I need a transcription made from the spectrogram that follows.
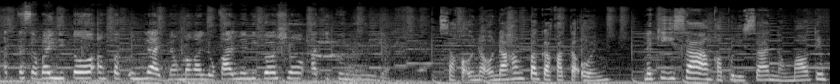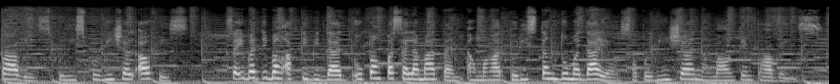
at kasabay nito ang pag-unlad ng mga lokal na negosyo at ekonomiya. Sa kauna-unahang pagkakataon, nakiisa ang kapulisan ng Mountain Province Police Provincial Office sa iba't ibang aktibidad upang pasalamatan ang mga turistang dumadayo sa probinsya ng Mountain Province.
